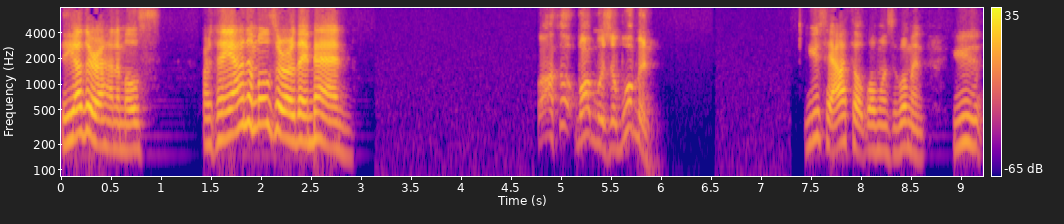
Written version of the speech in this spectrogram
The other animals, are they animals or are they men? But I thought one was a woman. You say, I thought one was a woman. You,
